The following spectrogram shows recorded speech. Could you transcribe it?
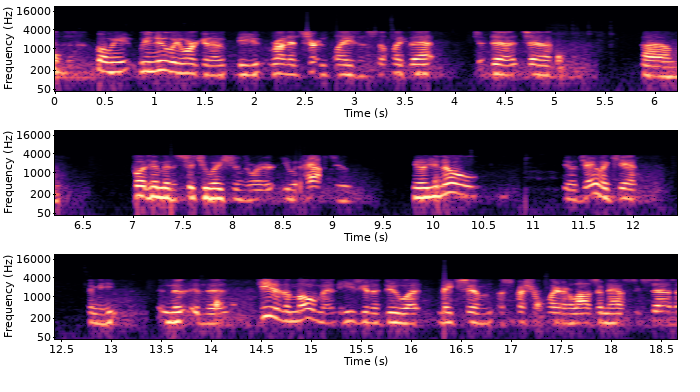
Well, we, we knew we weren't going to be running certain plays and stuff like that to, to um, put him in situations where you would have to. You know, you know you know, Jalen can't. I mean, in the in the heat of the moment, he's going to do what makes him a special player and allows him to have success.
